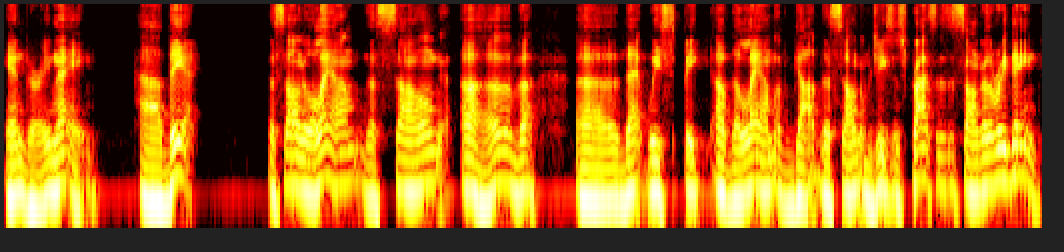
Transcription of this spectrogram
and very name. Howbeit, the song of the Lamb, the song of uh, that we speak of the Lamb of God, the song of Jesus Christ is the song of the redeemed.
